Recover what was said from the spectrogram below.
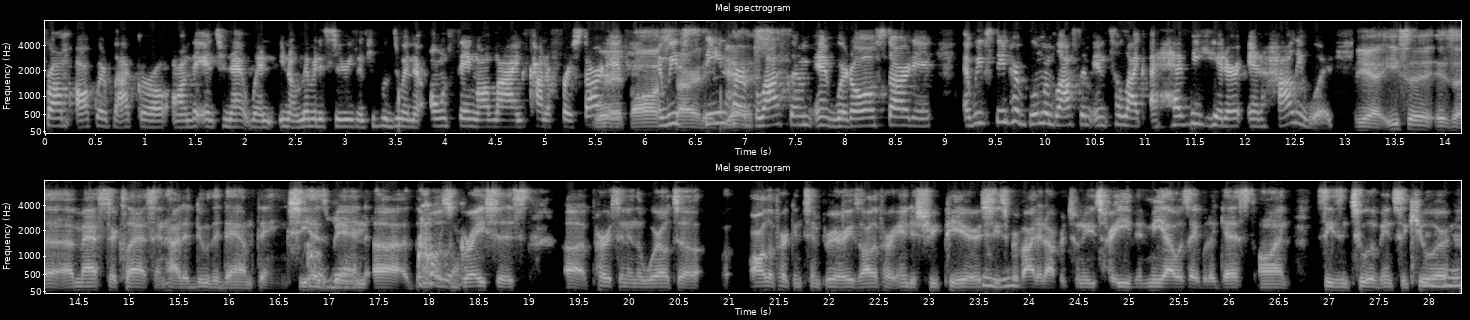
from awkward black girl on the internet when you know limited series and people doing their own thing online kind of first started and we've started, seen yes. her blossom and where it all started and we've seen her bloom and blossom into like a heavy hitter in hollywood yeah Issa is a, a master class in how to do the damn thing she has oh, yeah. been uh, the oh, most yeah. gracious uh, person in the world to all of her contemporaries, all of her industry peers. Mm-hmm. She's provided opportunities for even me. I was able to guest on season two of Insecure. Mm-hmm.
